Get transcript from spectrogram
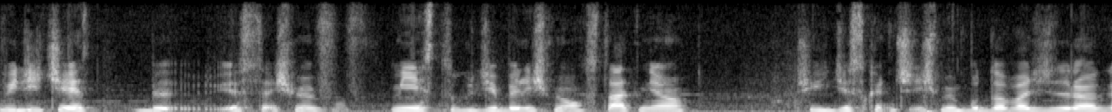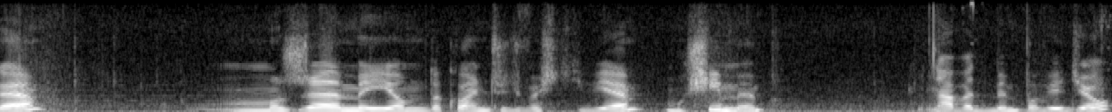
widzicie, jest, by, jesteśmy w, w miejscu, gdzie byliśmy ostatnio, czyli gdzie skończyliśmy budować drogę. Możemy ją dokończyć właściwie. Musimy. Nawet bym powiedział.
